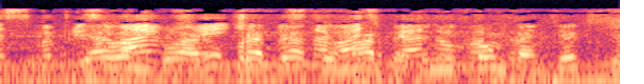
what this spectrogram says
раз мы Я вам призываем говорю про 5 бастовать марта. 5 Это не в том контексте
